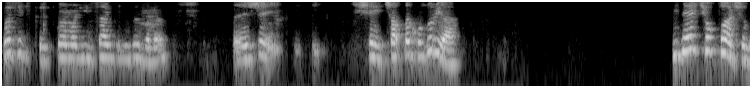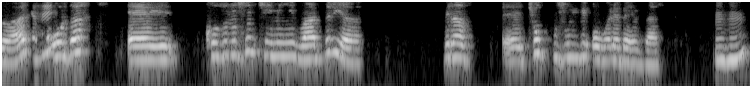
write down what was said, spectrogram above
basit kırık normal insan kırıldığı zaman e, şey şey çatlak olur ya. Bir de çok parçalı var. Evet. Orada e, kolunuzun kemiği vardır ya biraz e, çok uzun bir ovale benzer. Hı hı.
